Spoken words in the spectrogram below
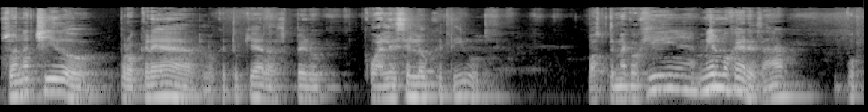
suena chido procrear lo que tú quieras, pero ¿cuál es el objetivo? Pues te me cogí mil mujeres, ah, ok,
